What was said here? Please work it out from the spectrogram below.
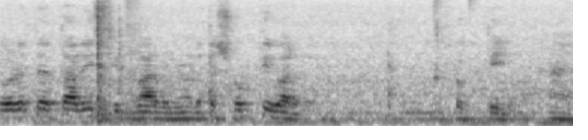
ওটাতে তো আর স্পিড বাড়বে না ওটাতে শক্তি বাড়বে। শক্তি। হ্যাঁ।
